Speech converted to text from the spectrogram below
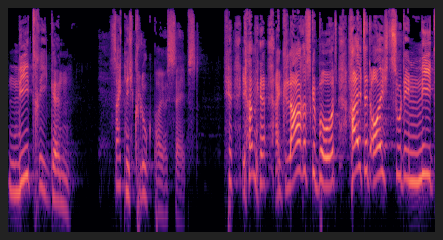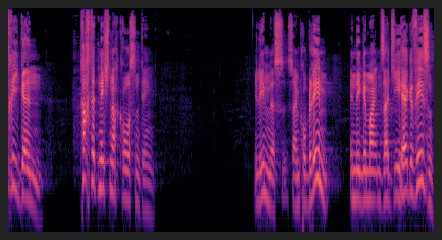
Niedrigen. Seid nicht klug bei euch selbst. Wir haben hier ein klares Gebot, haltet euch zu den Niedrigen. Trachtet nicht nach großen Dingen. Ihr Lieben, das ist ein Problem in den Gemeinden seit jeher gewesen.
